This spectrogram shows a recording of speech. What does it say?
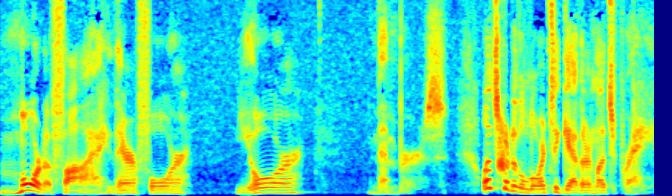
Mortify, therefore, your members. Let's go to the Lord together and let's pray.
